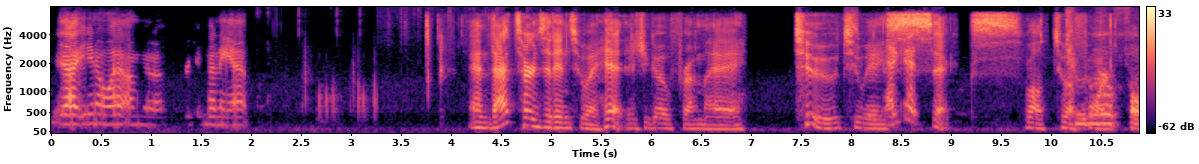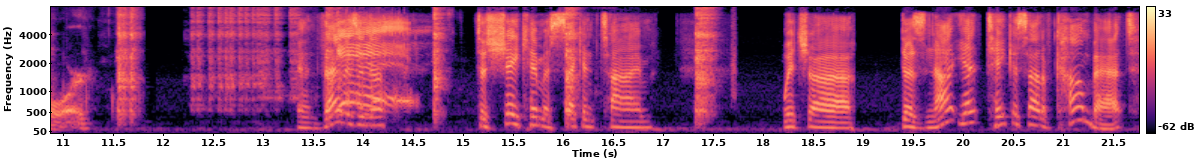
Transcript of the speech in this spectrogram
Yeah, you know what? I'm gonna freaking Benny it. And that turns it into a hit as you go from a two to a six. Well, to a Two four. to four. And that is enough to shake him a second time, which uh, does not yet take us out of combat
